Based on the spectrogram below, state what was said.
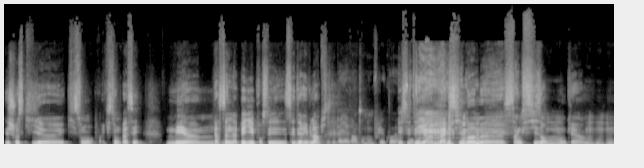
des choses qui, euh, qui, sont, qui sont passées, mais euh, personne n'a payé pour ces, dérives-là. Et puis c'était pas il y a 20 ans non plus. Quoi. Et c'était il y a maximum 5-6 ans. Mmh, donc, mmh, mmh,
